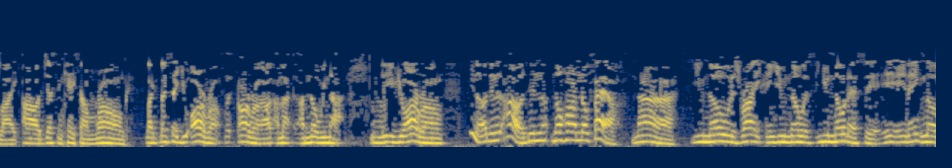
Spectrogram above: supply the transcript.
like oh just in case I'm wrong. Like let's say you are wrong, are wrong. I, I'm not. I know we're not. If you are wrong, you know then oh then no harm no foul. Nah, you know it's right and you know it's you know that's it. It, it ain't no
